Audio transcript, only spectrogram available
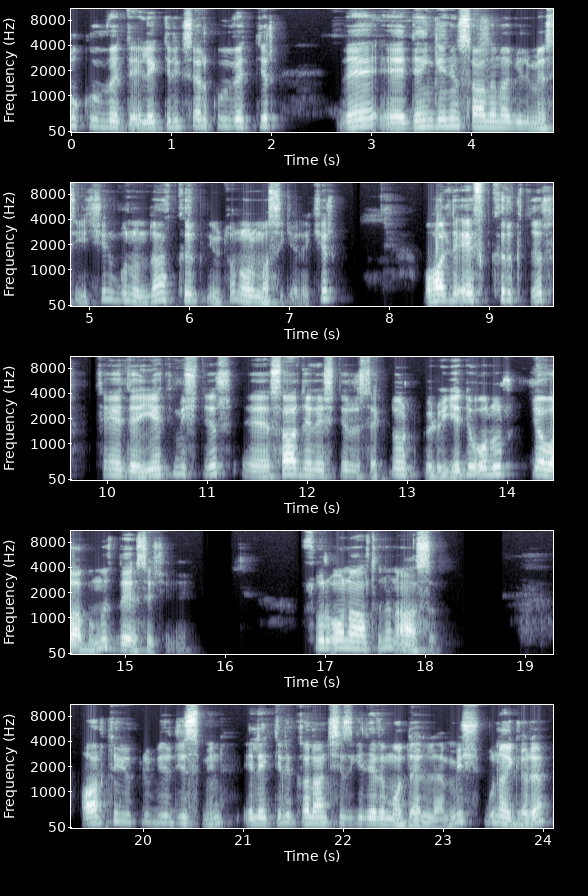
bu kuvvet de elektriksel kuvvettir ve e, dengenin sağlanabilmesi için bunun da 40 Newton olması gerekir. O halde F 40'tır. T de 70'tir. E, sadeleştirirsek 4 bölü 7 olur. Cevabımız D seçeneği. Soru 16'nın A'sı. Artı yüklü bir cismin elektrik alan çizgileri modellenmiş. Buna göre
